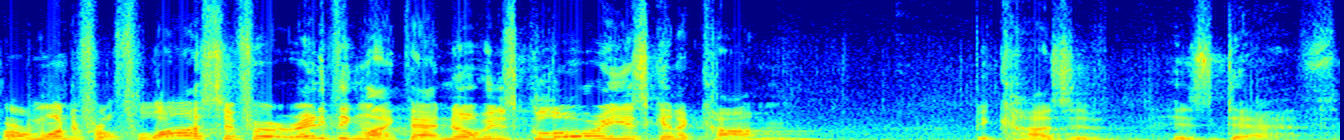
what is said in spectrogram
or a wonderful philosopher or anything like that. No, his glory is going to come because of his death.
